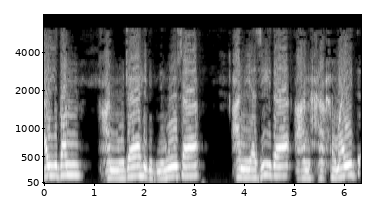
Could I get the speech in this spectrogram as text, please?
أيضا عن مجاهد بن موسى عن يزيد عن حميد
